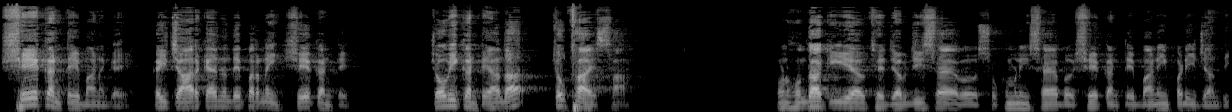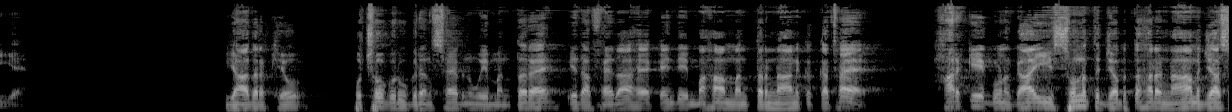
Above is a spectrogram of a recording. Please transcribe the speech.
6 ਘੰਟੇ ਬਣ ਗਏ। ਕਈ ਚਾਰ ਕਹਿ ਦਿੰਦੇ, ਪਰ ਨਹੀਂ 6 ਘੰਟੇ। 24 ਘੰਟਿਆਂ ਦਾ ਚੌਥਾ ਹਿੱਸਾ। ਹੁਣ ਹੁੰਦਾ ਕੀ ਹੈ, ਉੱਥੇ ਜਪਜੀ ਸਾਹਿਬ ਸੁਖਮਣੀ ਸਾਹਿਬ 6 ਘੰਟੇ ਬਾਣੀ ਪੜੀ ਜਾਂਦੀ ਹੈ। ਯਾਦ ਰੱਖਿਓ ਪੁੱਛੋ ਗੁਰੂ ਗ੍ਰੰਥ ਸਾਹਿਬ ਨੂੰ ਇਹ ਮੰਤਰ ਹੈ, ਇਹਦਾ ਫਾਇਦਾ ਹੈ, ਕਹਿੰਦੇ ਮਹਾ ਮੰਤਰ ਨਾਨਕ ਕਥਾ ਹੈ, ਹਰ ਕੇ ਗੁਣ ਗਾਈ ਸੁਨਤ ਜਪਤ ਹਰ ਨਾਮ ਜਸ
